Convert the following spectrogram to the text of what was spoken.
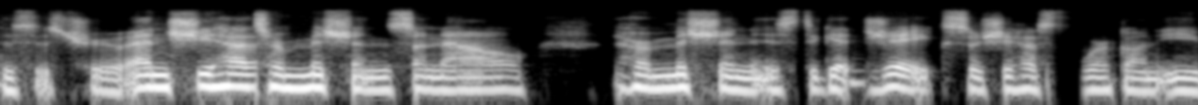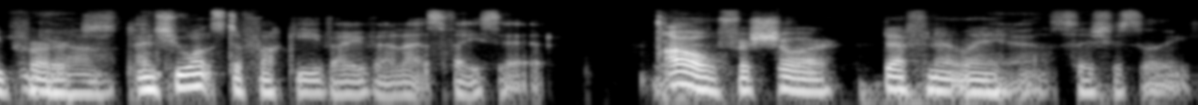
this is true. And she has her mission. So now her mission is to get Jake. So she has to work on Eve Yeah. first. And she wants to fuck Eve over, let's face it. Oh, for sure. Definitely. Yeah. So she's like,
